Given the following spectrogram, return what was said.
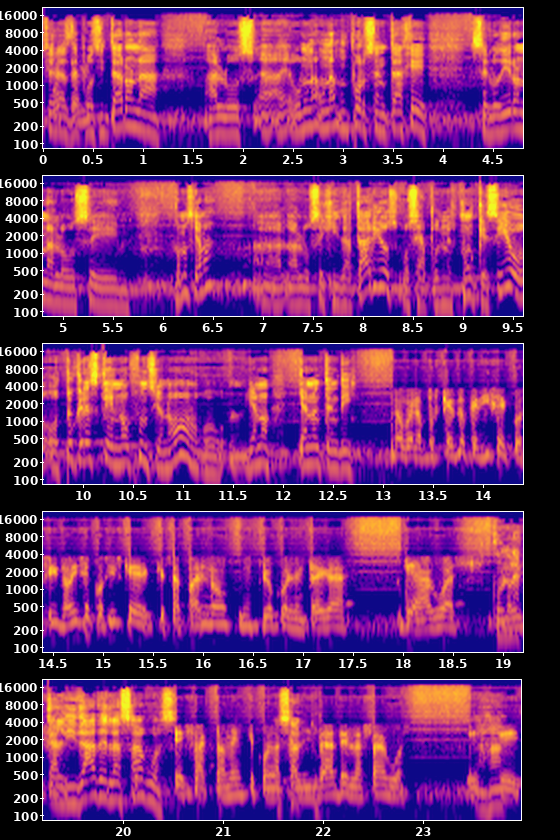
se las depositaron a, a los, a un porcentaje se lo dieron a los, eh, ¿cómo se llama? A, los ejidatarios, o sea, pues me supongo que sí, o, o, tú crees que no funcionó, o ya no, ya no entendí. No, bueno, pues qué es lo que dice COSIS. No dice COSIS que, que Zapal no cumplió con la entrega de aguas. Con la calidad de las aguas. Exactamente, con la calidad de las aguas. Este,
